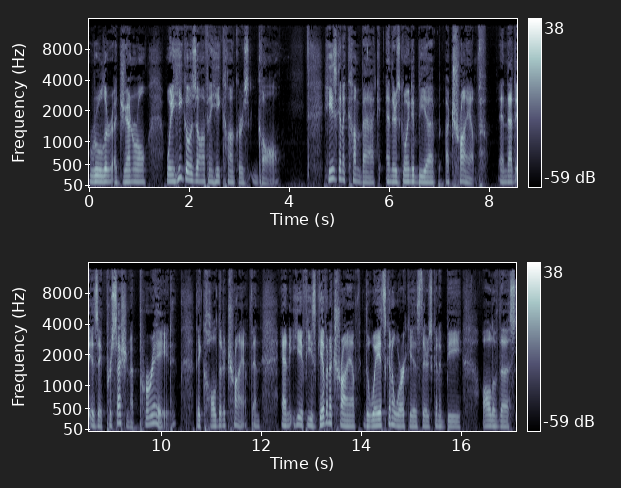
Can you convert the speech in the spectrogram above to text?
ruler, a general. When he goes off and he conquers Gaul, he's going to come back and there's going to be a, a triumph. And that is a procession, a parade. They called it a triumph. And and he, if he's given a triumph, the way it's going to work is there's going to be all of the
